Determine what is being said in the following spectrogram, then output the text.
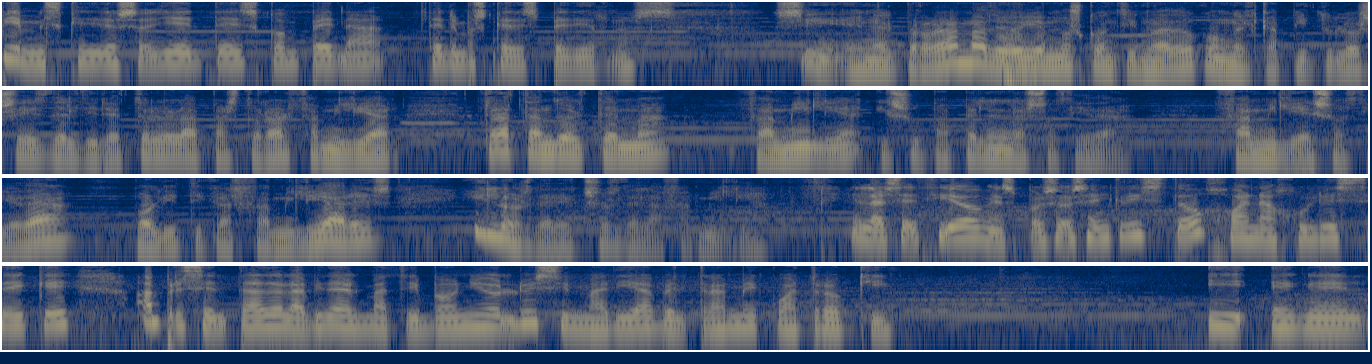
Bien, mis queridos oyentes, con pena tenemos que despedirnos. Sí, en el programa de hoy hemos continuado con el capítulo 6 del Directorio de la Pastoral Familiar, tratando el tema familia y su papel en la sociedad, familia y sociedad, políticas familiares y los derechos de la familia. En la sección Esposos en Cristo, Juana, Julio y Seque han presentado la vida del matrimonio Luis y María Beltrame Cuatroqui. Y en el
